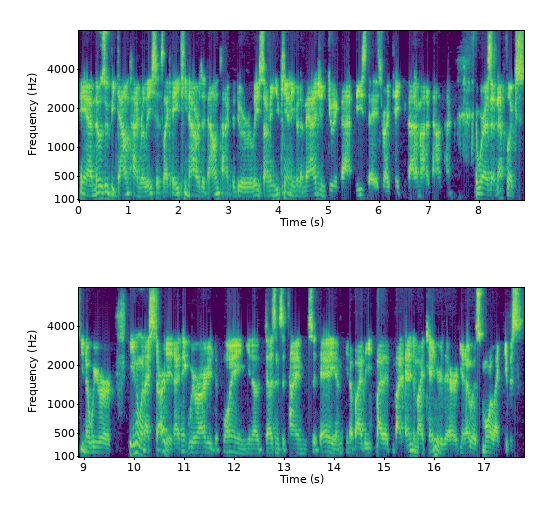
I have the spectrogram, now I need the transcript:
and those would be downtime releases, like 18 hours of downtime to do a release. I mean, you can't even imagine doing that these days, right? Taking that amount of downtime. Whereas at Netflix, you know, we were, even when I started, I think we were already deploying, you know, dozens of times a day. And, you know, by the, by the, by the end of my tenure there, you know, it was more like it was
